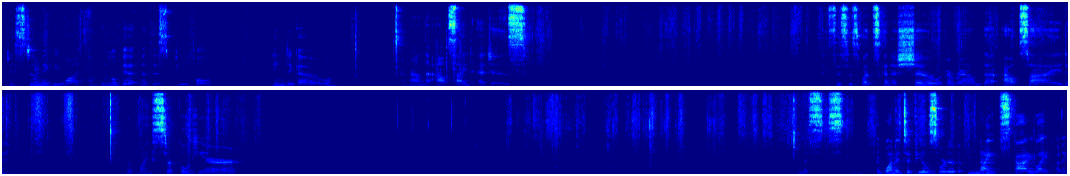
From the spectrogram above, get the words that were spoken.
but I still maybe want a little bit of this beautiful indigo around the outside edges. This is what's going to show around the outside of my circle here. And I wanted to feel sort of night sky-like. When I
